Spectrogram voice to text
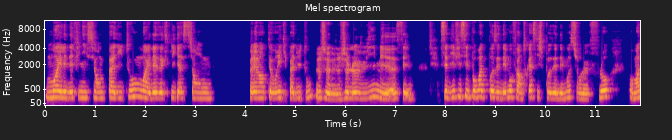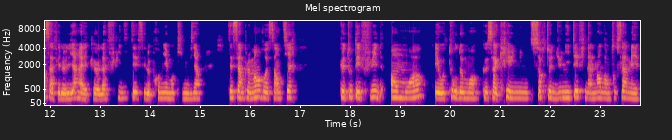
moi et les définitions, pas du tout. Moi et les explications vraiment théoriques, pas du tout. Je, je le vis, mais c'est c'est difficile pour moi de poser des mots. Enfin, en tout cas, si je posais des mots sur le flow, pour moi, ça fait le lien avec euh, la fluidité. C'est le premier mot qui me vient. C'est simplement ressentir que tout est fluide en moi et autour de moi, que ça crée une, sorte d'unité finalement dans tout ça. Mais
